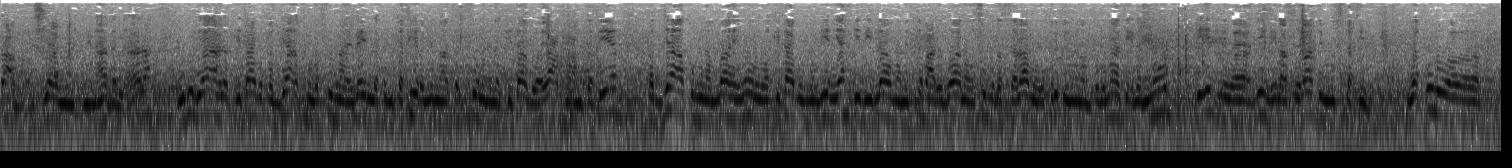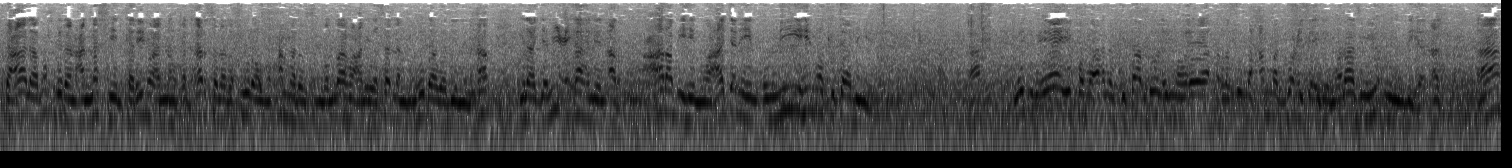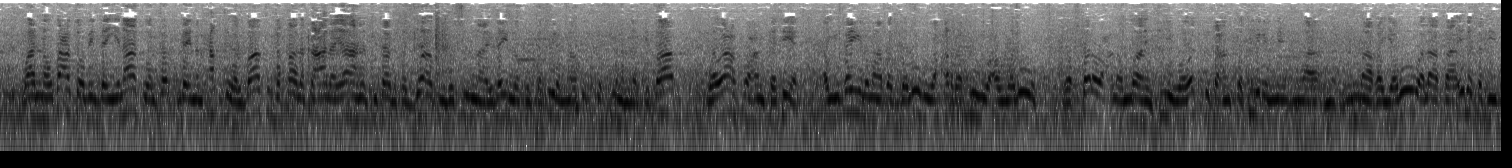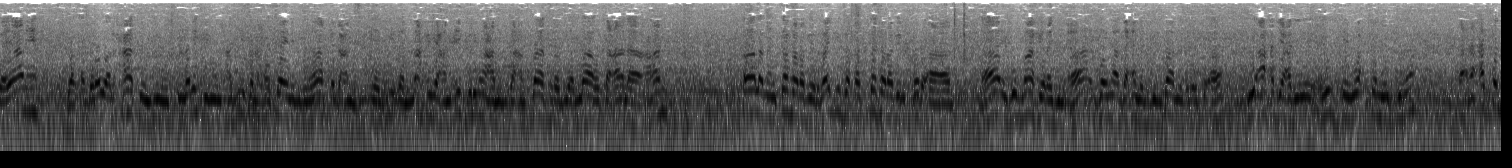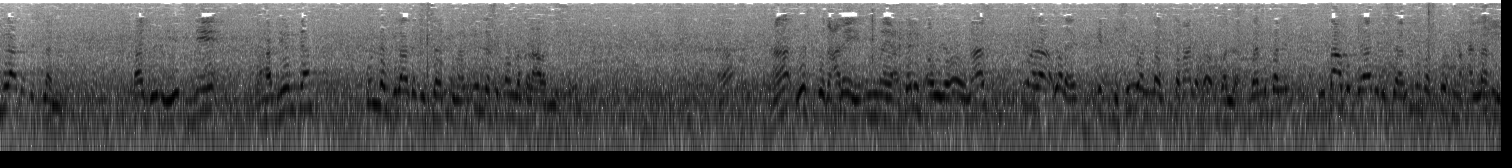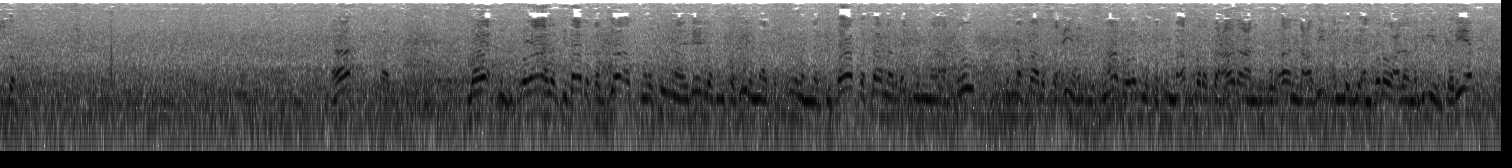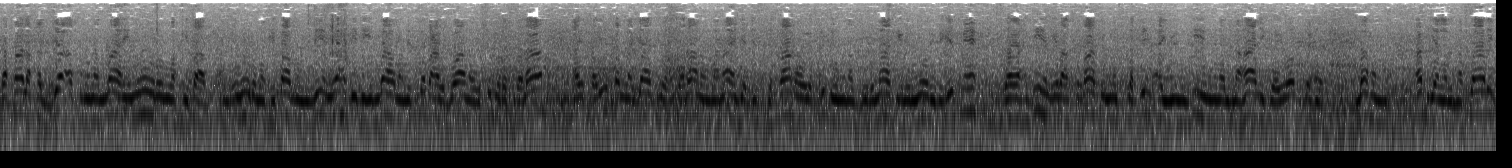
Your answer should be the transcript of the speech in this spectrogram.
بعض الأشياء من, هذا الايه يقول يا أهل الكتاب قد جاءكم رسولنا يبين لكم كثيرا مما تخفون من الكتاب ويعفو عن كثير. قد جاءكم من الله نور وكتاب مبين يهدي به الله من اتبع رضوانه وسبل السلام ويخرجهم من الظلمات إلى النور بإذنه ويهديه إلى صراط مستقيم. يقول تعالى مخبرا عن نفسه الكريم أنه قد أرسل رسوله محمدا صلى الله عليه وسلم بالهدى ودين الحق إلى جميع أهل الأرض عربهم وعجمهم أميهم وكتابيهم. يجب إيه؟ يفهم أهل الكتاب دول إنه إيه؟ الرسول محمد بعث إليهم ولازم يؤمنوا به. ها؟ وأنه بعثه بالبينات والفرق بين الحق والباطل. فقال تعالى يا أهل الكتاب قد جاءكم رسولنا يبين لكم كثيرا ما تكتبون من الكتاب ويعفو عن كثير. اي يبين ما بدلوه وحرفوه وأولوه وافتروا على الله فيه ويسكت عن كثير مما, مما غيروه ولا فائدة في بيانه. وقد روى الحاكم في مسلمه من حديث الحسين بن واقد عن يزيد النحوي عن عكرمة عن ابن عباس رضي الله تعالى عنه قال من كفر بالرجل فقد كفر بالقرآن. ها يقول ما في رجل. ها زي ما دحين الجلبان في أحد يعني يزني واحسن يرجمه يعني حتى البلاد الإسلامية. رجل يزني وهل يرجم؟ كل البلاد الإسلامية إلا في المملكة العربية. ها ها يسقط عليه إما يعترف أو يراه ناس ولا ولا يحبسوه ولا كمان ولا بل بل في بعض البلاد الإسلامية مفتوح محلات الضبط ها لا يحمل يا أهل الكتاب قد جاءتكم رسولنا اليه لكم كثيرا ما تحكمون من الكتاب فكان الرجل مما اخبروه ثم قال صحيح الإسناد ولم ثم أخبر تعالى عن القرآن العظيم الذي أنزله على نبيه الكريم فقال قد جاءكم من الله نور وكتاب نور وكتاب مبين يهدي به الله من اتبع رضوانه وسبل السلام أي طريق النجاة والسلام ومناهج الاستقامة ويخرجهم من الظلمات إلى النور بإذنه ويهديهم إلى صراط المستقيم أي ينجيهم من المهالك ويوضح لهم أبين المسالك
